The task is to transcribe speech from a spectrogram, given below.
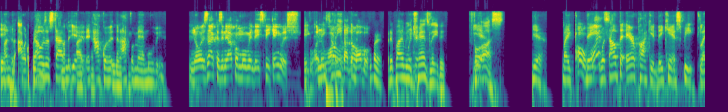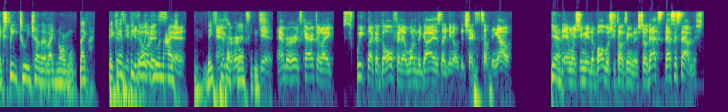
Yeah, 'cause underwater. Aquaman that was established. Yeah, in Aquaman, the Aquaman movie. No, it's not because in the Aquaman movie they speak English It- they underwater speak- without the no. bubble. But it might be When you- translated for Yeah. us. Yeah, like Oh, they what? without the air pocket, they can't speak. Like speak to each other like normal. They Because can't if speak you the way you and I. yeah, They speak Amber like Heard's dolphins. yeah, Amber Heard's character like squeaked like a dolphin at one of the guys, like you know, to check something out. Yeah, And Then when she made the bubble, she talks English. So that's that's established.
